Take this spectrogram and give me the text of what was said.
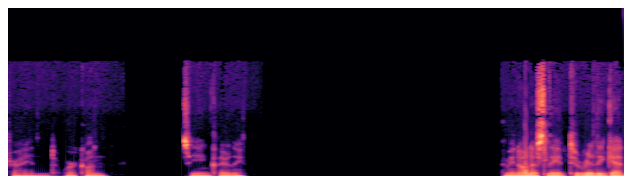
Try and work on seeing clearly. I mean, honestly, to really get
